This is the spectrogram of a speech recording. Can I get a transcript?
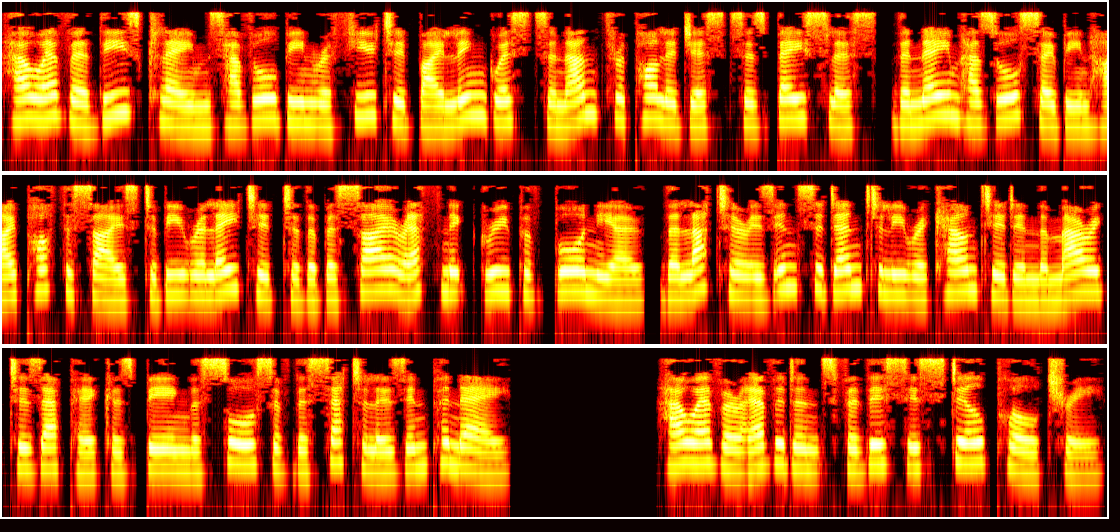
However these claims have all been refuted by linguists and anthropologists as baseless. The name has also been hypothesized to be related to the Bisaya ethnic group of Borneo, the latter is incidentally recounted in the Maragtas epic as being the source of the settlers in Panay. However evidence for this is still paltry.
